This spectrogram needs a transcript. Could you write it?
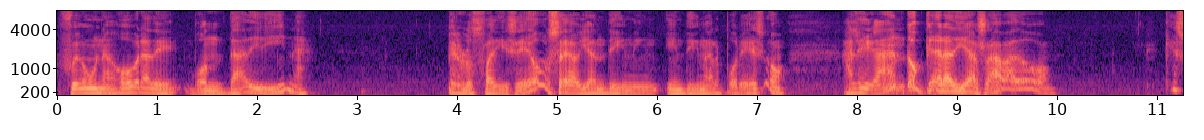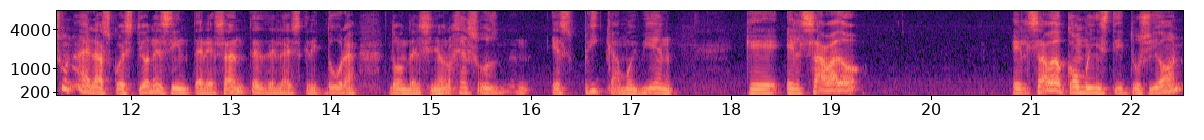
fue una obra de bondad divina. Pero los fariseos se habían de indignar por eso alegando que era día sábado, que es una de las cuestiones interesantes de la escritura, donde el Señor Jesús explica muy bien que el sábado, el sábado como institución,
